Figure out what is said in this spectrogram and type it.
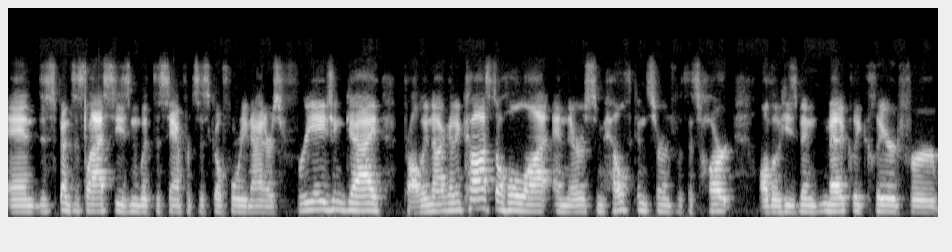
and just spent his last season with the San Francisco 49ers. Free agent guy, probably not going to cost a whole lot. And there are some health concerns with his heart, although he's been medically cleared for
